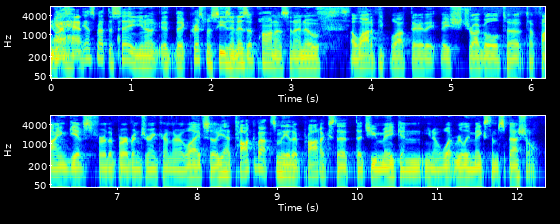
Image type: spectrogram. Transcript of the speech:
you know, yeah, I have. I was about to say, you know, it, the Christmas season is upon us, and I know a lot of people out there they, they struggle to to find gifts for the bourbon drinker in their life. So, yeah, talk about some of the other products that that you make, and you know what really makes them special.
